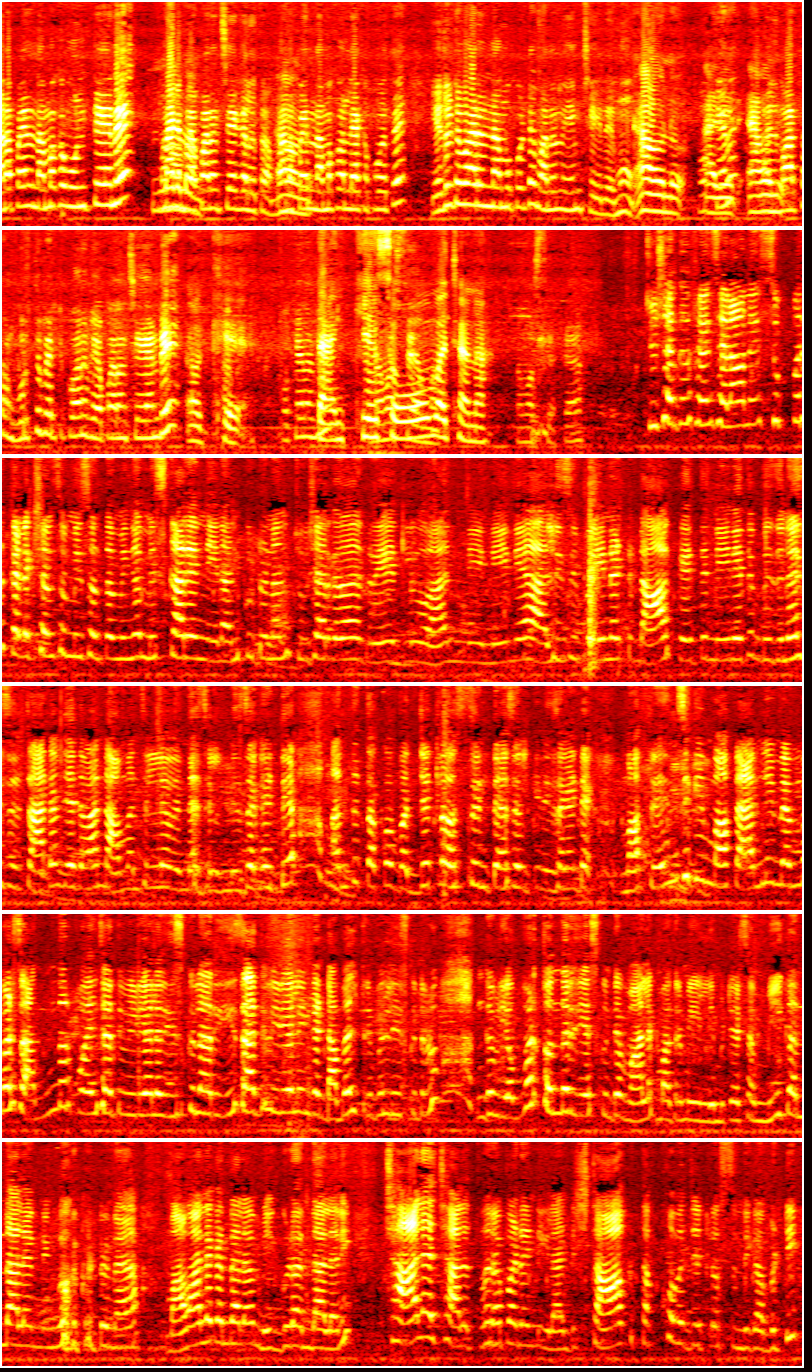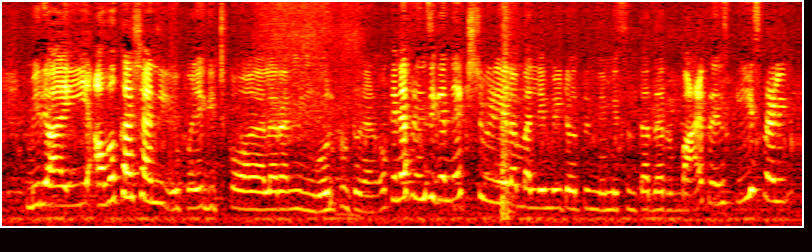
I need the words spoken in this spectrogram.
మన పైన నమ్మకం ఉంటేనే మనం వ్యాపారం చేయగలుగుతాం. మన పైన నమ్మకం లేకపోతే ఎదుటి వారిని నమ్ముకుంటే మనల్ని ఏం చేయలేము. అవును అది మాత్రం గుర్తు పెట్టుకొని వ్యాపారం చేయండి. ఓకే. థ్యాంక్ యూ సో నమస్తే అమ్మా. మచ్ అన్న నమస్తే అక్క చూశారు కదా ఫ్రెండ్స్ ఎలా ఉన్నాయి? సూపర్ కలెక్షన్స్ మీ సొంతం. ఇంకా మిస్ కారే నేను అనుకుంటున్నాను. చూశారు కదా రేట్లు అన్ని నేనే అలిసిపోయినట్టు నాకైతే నేనైతే బిజినెస్ స్టార్ట్అప్ చేద్దామని నా మనసులో ఉంది అసలు నిజంగంటే అంత తక్కువ బడ్జెట్లో వస్తుంటే అసలుకి నిజంగంటే మా ఫ్రెండ్స్కి మా ఫ్యామిలీ మెంబర్స్ అందరు పోయినసారి వీడియోలో తీసుకున్నారు. ఈసారి వీడియోలో ఇంకా డబల్ ట్రిపుల్ తీసుకుంటారు. ఇంకా ఎవరు తొందర చేసుకుంటే వాళ్ళకి మాత్రమే ఈ లిమిటెడ్స్ మీకు అందాలని నేను కోరుకుంటున్నా. మా వాళ్ళకి అందాలా మీకు కూడా అందాలని చాలా చాలా త్వరపడండి. ఇలాంటి స్టాక్ తక్కువ బడ్జెట్లో వస్తుంది కాబట్టి మీరు ఆ ఈ అవకాశాన్ని ఉపయోగించుకోగలరని నేను కోరుకుంటున్నాను. ఓకేనా ఫ్రెండ్స్ ఇక నెక్స్ట్ వీడియోలో మళ్ళీ మీట్ అవుతుంది మీ సుంతర్ బాయ్ ఫ్రెండ్స్ కీ స్పెల్లింగ్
